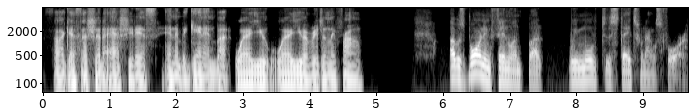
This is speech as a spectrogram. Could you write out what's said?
So I guess I should have asked you this in the beginning, but where are you where are you originally from? I was born in Finland, but we moved to the states when I was four,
